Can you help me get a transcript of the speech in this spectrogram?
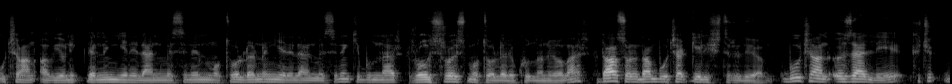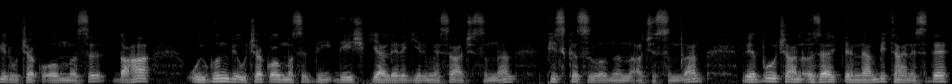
uçağın aviyoniklerinin yenilenmesinin, motorlarının yenilenmesinin ki bunlar Rolls-Royce motorları kullanıyorlar. Daha sonradan bu uçak geliştiriliyor. Bu uçağın özelliği küçük bir uçak olması, daha uygun bir uçak olması, de- değişik yerlere girmesi açısından, pis kasılığının açısından ve bu uçağın özelliklerinden bir tanesi de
